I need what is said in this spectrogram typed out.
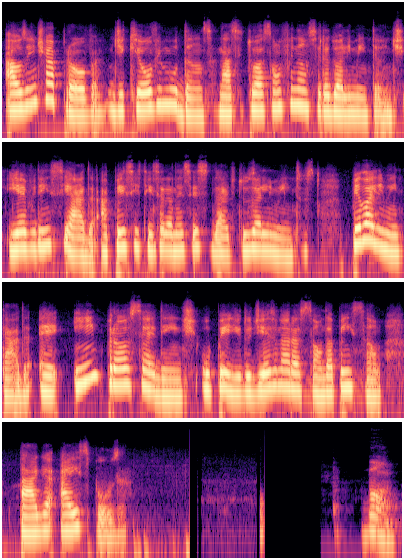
ausente a prova de que houve mudança na situação financeira do alimentante e evidenciada a persistência da necessidade dos alimentos pela alimentada, é improcedente o pedido de exoneração da pensão paga à esposa. Bom,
